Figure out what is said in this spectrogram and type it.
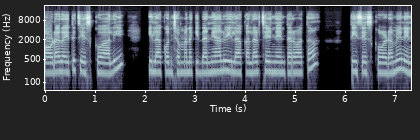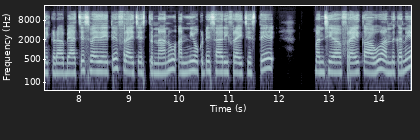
పౌడర్ అయితే చేసుకోవాలి. ఇలా కొంచెం మనకి ధనియాలు ఇలా కలర్ చేంజ్ అయిన తర్వాత తీసేసుకోవడమే. నేను ఇక్కడ బ్యాచెస్ వైజ్ అయితే ఫ్రై చేస్తున్నాను. అన్ని ఒకటేసారి ఫ్రై చేస్తే మంచిగా ఫ్రై కావు. అందుకనే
